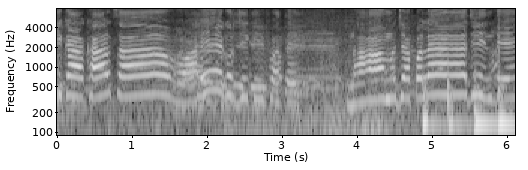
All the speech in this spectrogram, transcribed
ਜੀ ਕਾ ਖਾਲਸਾ ਵਾਹਿਗੁਰੂ ਜੀ ਕੀ ਫਤਿਹ। ਨਾਮ ਜਪ ਲੈ ਜਿੰਦੇ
